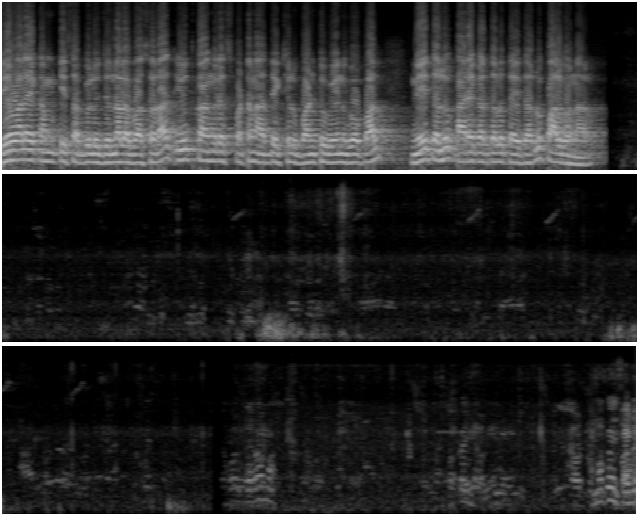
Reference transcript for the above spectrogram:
దేవాలయ కమిటీ సభ్యులు జొన్నల బసవరాజ్ యూత్ కాంగ్రెస్ పట్టణ అధ్యక్షులు బంటు వేణుగోపాల్ నేతలు కార్యకర్తలు తదితరులు పాల్గొన్నారు. అమ్మ కొంచెం సైడ్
